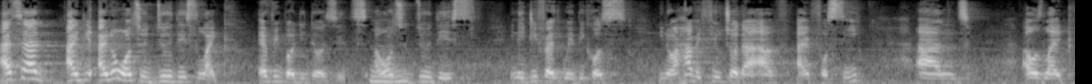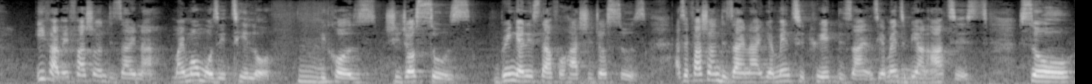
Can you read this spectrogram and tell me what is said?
I said I, I don't want to do this like everybody does it. I want to mm. do this in a different way because you know I have a future that I've, I foresee, and I was like, if I'm a fashion designer, my mom was a tailor mm. because she just sews. Bring any style for her, she just sews. As a fashion designer, you're meant to create designs. You're meant to be an mm. artist. So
